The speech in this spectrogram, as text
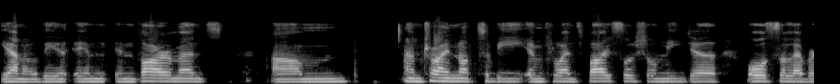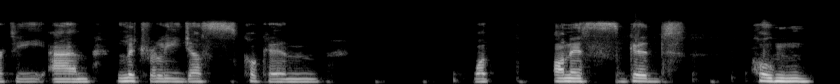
you know the in, environment. Um, and trying not to be influenced by social media or celebrity and literally just cooking what honest, good home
